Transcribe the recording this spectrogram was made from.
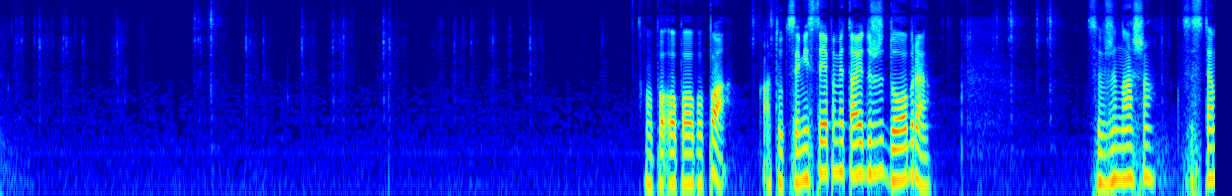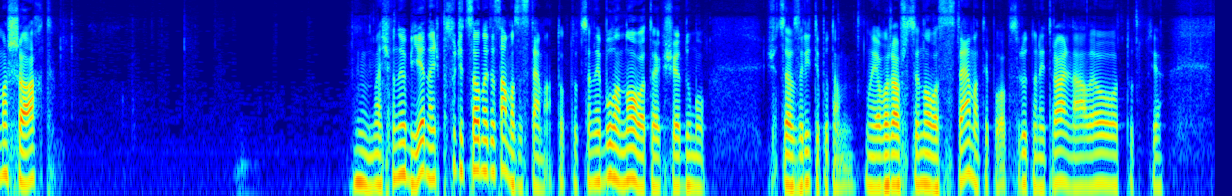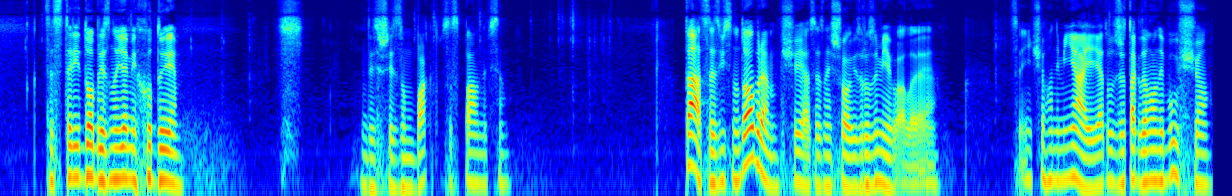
Опа, опа, опа, опа. А тут це місце я пам'ятаю дуже добре. Це вже наша система шахт. Значить вони об'єднані. Значить, по суті, це одна та сама система. Тобто це не була нова, то якщо я думав, що це взагалі, типу, там. Ну, я вважав, що це нова система, типу, абсолютно нейтральна, але от тут є. Це старі добрі знайомі ходи. Десь ще й зомбак тут заспавнився. Так, це, звісно, добре, що я це знайшов і зрозумів, але це нічого не міняє. Я тут вже так давно не був, що.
